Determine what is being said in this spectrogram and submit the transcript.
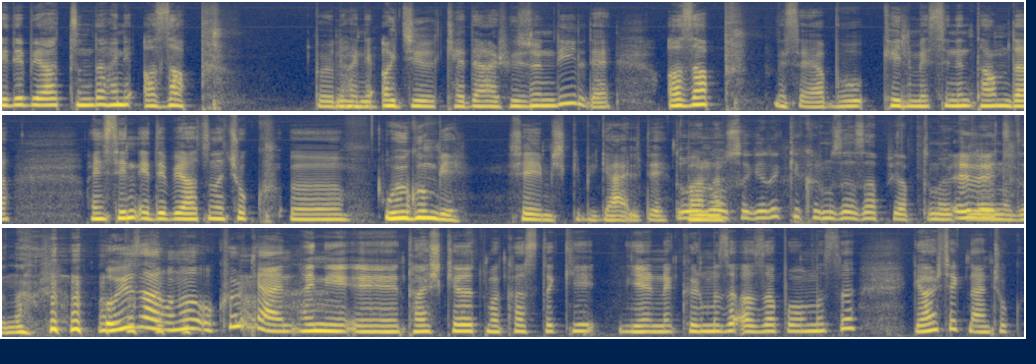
edebiyatında hani azap böyle hmm. hani acı, keder, hüzün değil de azap mesela bu kelimesinin tam da hani senin edebiyatına çok e, uygun bir şeymiş gibi geldi Doğru bana. Doğru olsa gerek ki kırmızı azap yaptım öykülerin evet. adına. o yüzden onu okurken hani e, taş kağıt makastaki yerine kırmızı azap olması gerçekten çok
